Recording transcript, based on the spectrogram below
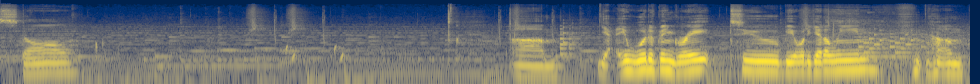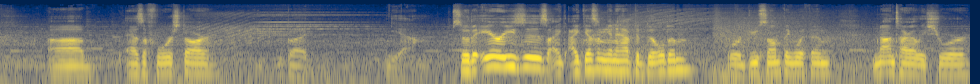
Stahl. Um, yeah, it would have been great to be able to get a Lene um, uh, as a four star, but yeah. So the Ares is, I, I guess I'm gonna have to build him or do something with him. I'm not entirely sure.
